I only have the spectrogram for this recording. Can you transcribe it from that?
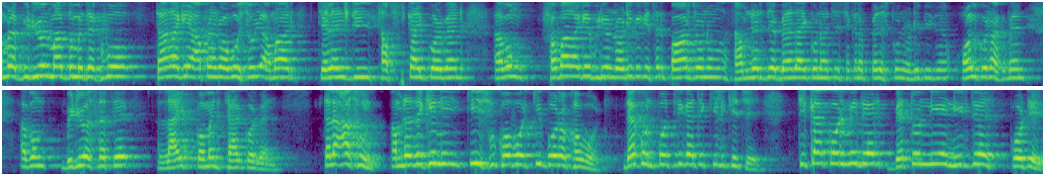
আমরা ভিডিওর মাধ্যমে দেখব। তার আগে আপনারা অবশ্যই আমার চ্যানেলটি সাবস্ক্রাইব করবেন এবং সবার আগে ভিডিও নোটিফিকেশান পাওয়ার জন্য সামনের যে বেল আইকন আছে, সেখানে প্রেস করে নোটিফিকেশান অল করে রাখবেন এবং ভিডিও শেষে লাইক কমেন্ট শেয়ার করবেন। তাহলে আসুন, আমরা দেখে নিই কী সুখবর, কী বড় খবর। দেখুন, পত্রিকাতে কী লিখেছে, টিকাকর্মীদের বেতন নিয়ে নির্দেশ কোর্টের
